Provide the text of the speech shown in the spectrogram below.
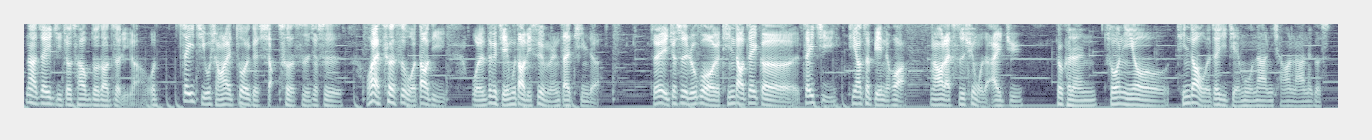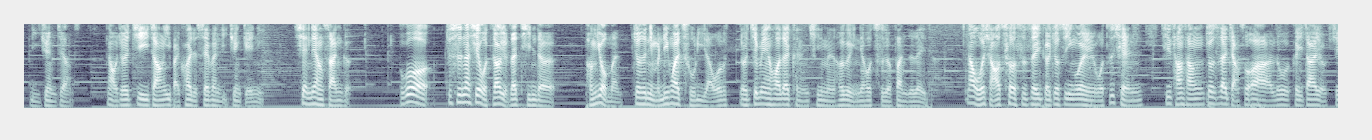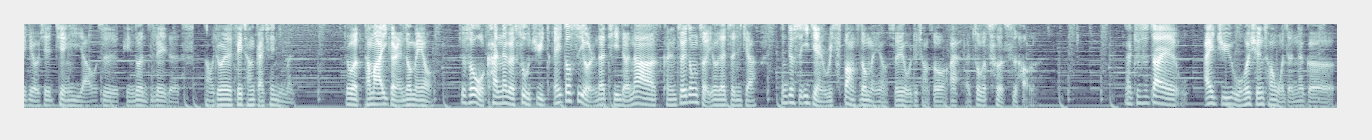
那这一集就差不多到这里了。我这一集我想要来做一个小测试，就是我要来测试我到底我的这个节目到底是有没有人在听的。所以就是如果有听到这个这一集听到这边的话，然后来私讯我的 IG。就可能说你有听到我的这集节目，那你想要拿那个礼券这样子，那我就会寄一张一百块的 Seven 礼券给你，限量三个。不过就是那些我知道有在听的朋友们，就是你们另外处理啊。我有见面的话，再可能请你们喝个饮料或吃个饭之类的。那我想要测试这一个，就是因为我之前其实常常就是在讲说啊，如果可以，大家有些给我一些建议啊，或是评论之类的，那我就会非常感谢你们。如果他妈一个人都没有，就说我看那个数据，哎，都是有人在听的，那可能追踪者又在增加，那就是一点 response 都没有，所以我就想说，哎，来做个测试好了。那就是在 IG 我会宣传我的那个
